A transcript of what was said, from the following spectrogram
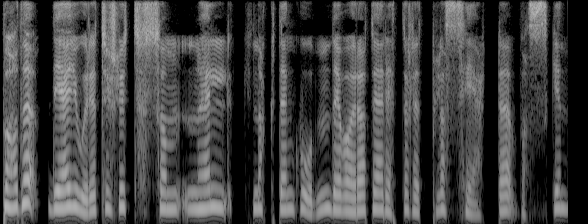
Badet, det jeg gjorde til slutt, som når jeg knakk den koden, det var at jeg rett og slett plasserte vasken,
